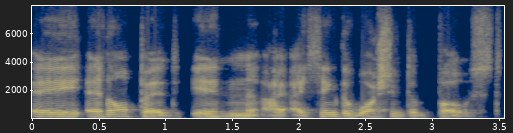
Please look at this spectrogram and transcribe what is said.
a an op-ed in I, I think the Washington Post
